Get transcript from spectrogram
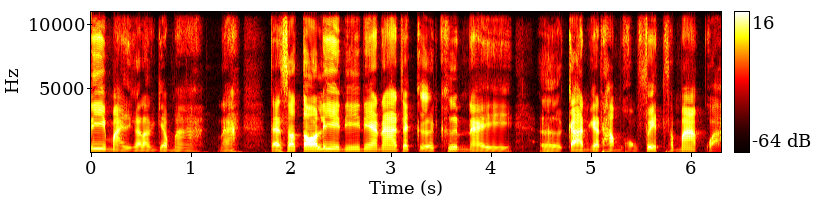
รี่ใหม่กำลังจะมานะ แต่สตอรี่นี้เนี่ยน่าจะเกิดขึ้นในการกระทำของเฟดซะมากกว่า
